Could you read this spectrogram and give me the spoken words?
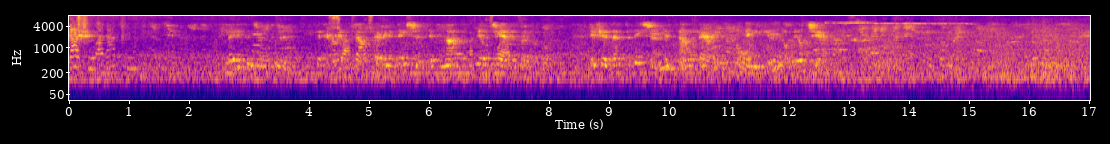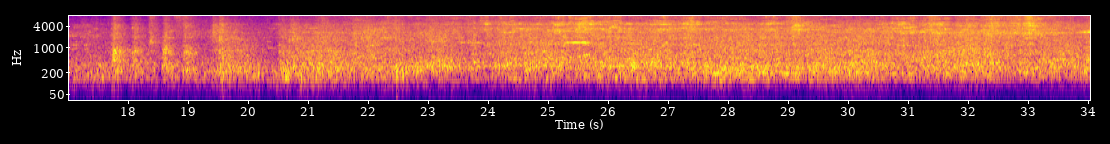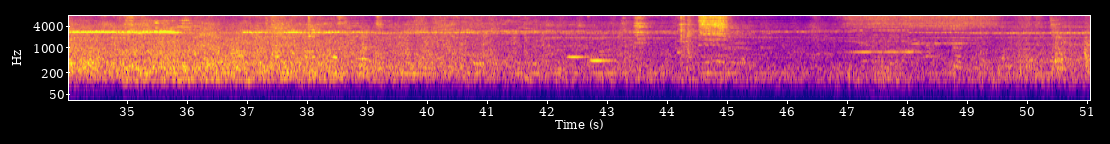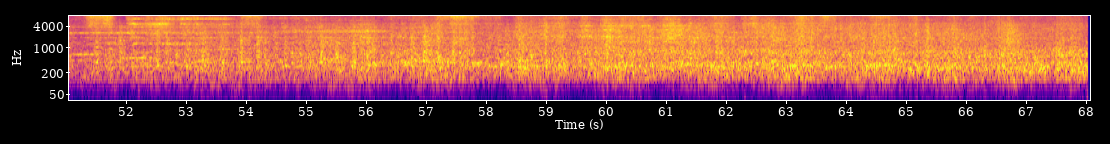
Got you. Ladies and gentlemen, the current South Ferry station is not wheelchair accessible. If your destination is South Ferry and you use a wheelchair,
